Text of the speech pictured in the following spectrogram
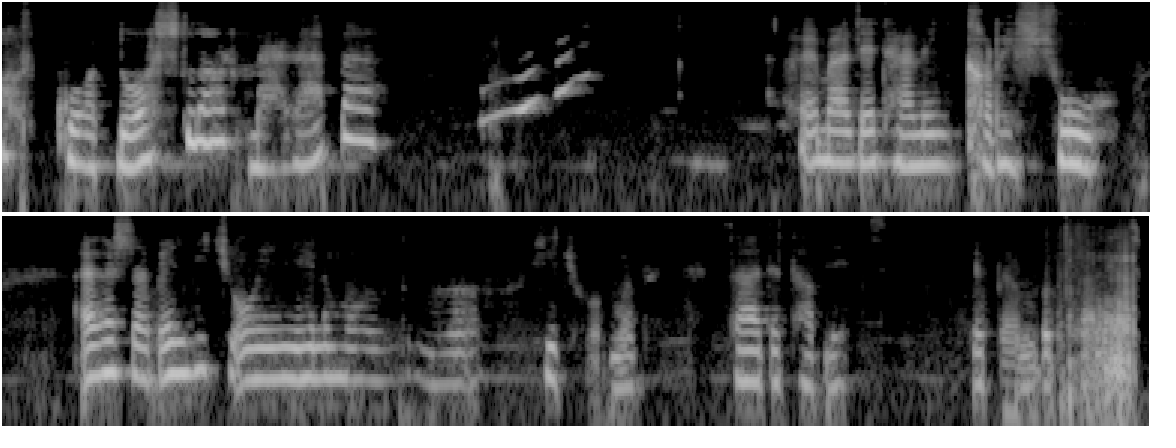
Arkadaşlar merhaba. Hemen yeteneğin karışı. Arkadaşlar benim hiç oyun yerim oldu mu? Hiç olmadı. Sadece tablet. Yapıyorum bu tablet.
